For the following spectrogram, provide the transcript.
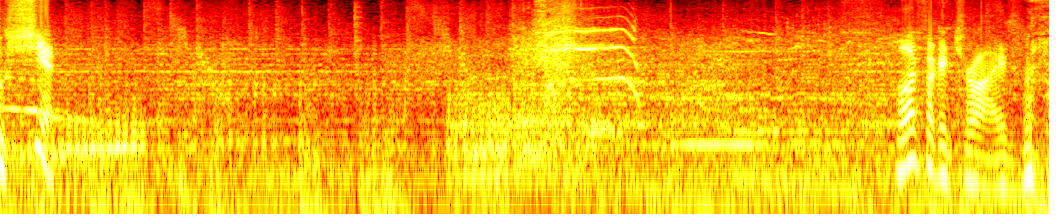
Oh shit! Well, I fucking tried.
